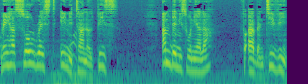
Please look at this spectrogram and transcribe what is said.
May her soul rest in eternal peace. I'm Dennis Woniala for Urban TV.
